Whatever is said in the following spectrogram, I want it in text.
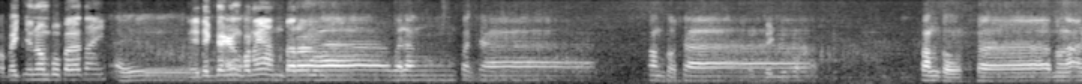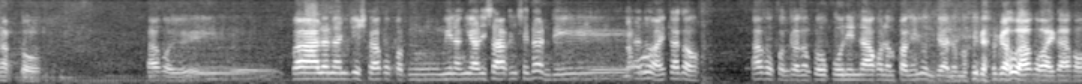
Kabait nyo naman po pala tayo. Eh, Eh, dagdagan ko na yan para... Kaya walang pagka pangko sa pangko sa mga anak ko. Ako eh, bahala ng Diyos ako pag may nangyari sa akin sila, hindi Naku. ano ay tago. Ako pag talagang kukunin na ako ng Panginoon, di alam magagawa ko ay kako.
